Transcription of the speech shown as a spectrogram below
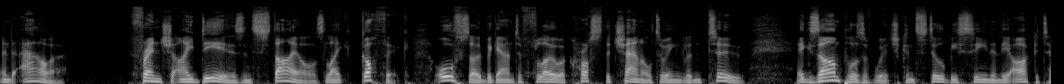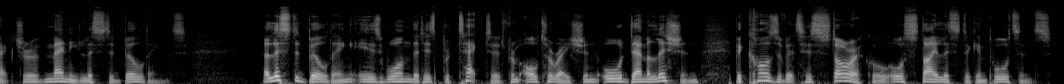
and hour. French ideas and styles, like Gothic, also began to flow across the Channel to England too, examples of which can still be seen in the architecture of many listed buildings. A listed building is one that is protected from alteration or demolition because of its historical or stylistic importance.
